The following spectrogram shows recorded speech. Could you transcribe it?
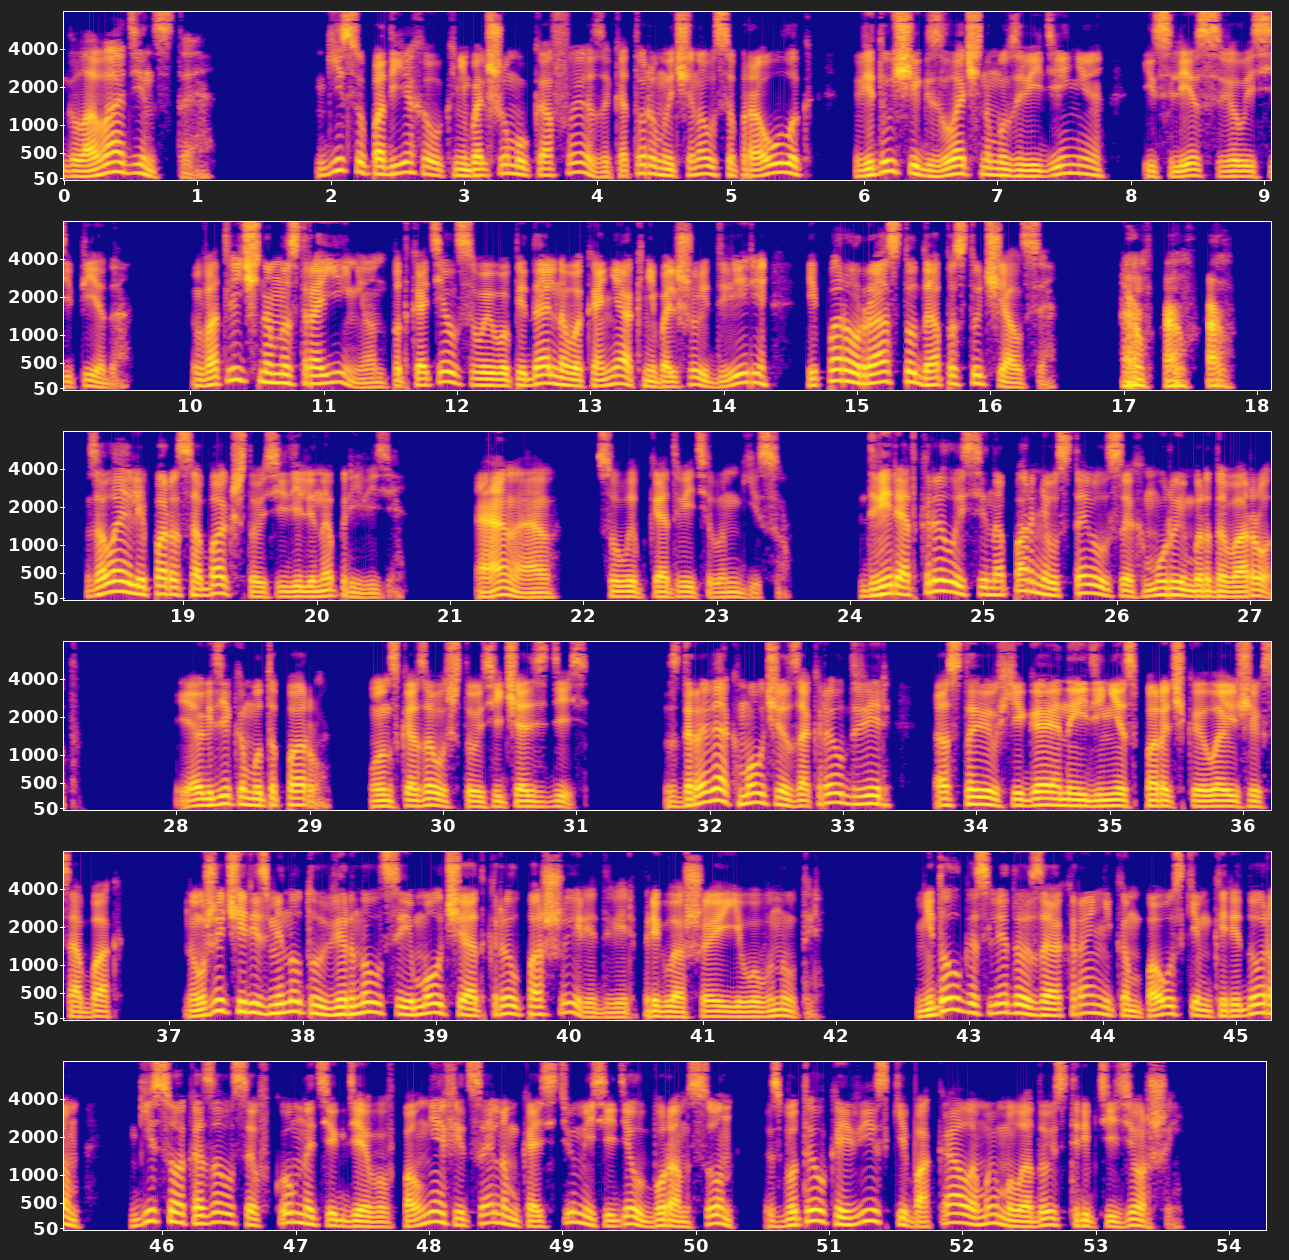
Глава 11. Гису подъехал к небольшому кафе, за которым начинался проулок, ведущий к злачному заведению, и слез с велосипеда. В отличном настроении он подкатил своего педального коня к небольшой двери и пару раз туда постучался. Залаяли пара собак, что сидели на привязи. «Ау-ау», — с улыбкой ответил им Гису. Дверь открылась, и на парня уставился хмурый мордоворот. «Я к дикому топору», он сказал, что сейчас здесь. Здоровяк молча закрыл дверь, оставив Хигая наедине с парочкой лающих собак, но уже через минуту вернулся и молча открыл пошире дверь, приглашая его внутрь. Недолго следуя за охранником по узким коридорам, Гису оказался в комнате, где во вполне официальном костюме сидел Бурамсон с бутылкой виски, бокалом и молодой стриптизершей.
